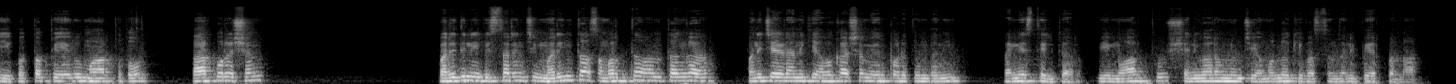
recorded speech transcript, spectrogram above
ఈ కొత్త పేరు మార్పుతో కార్పొరేషన్ పరిధిని విస్తరించి మరింత సమర్థవంతంగా పనిచేయడానికి అవకాశం ఏర్పడుతుందని రమేష్ తెలిపారు. ఈ మార్పు శనివారం నుంచి అమల్లోకి వస్తుందని పేర్కొన్నారు.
